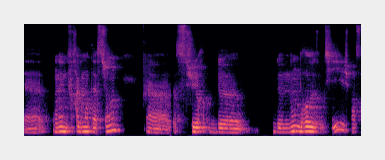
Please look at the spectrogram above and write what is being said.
on a une fragmentation sur de, de nombreux outils. Je pense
